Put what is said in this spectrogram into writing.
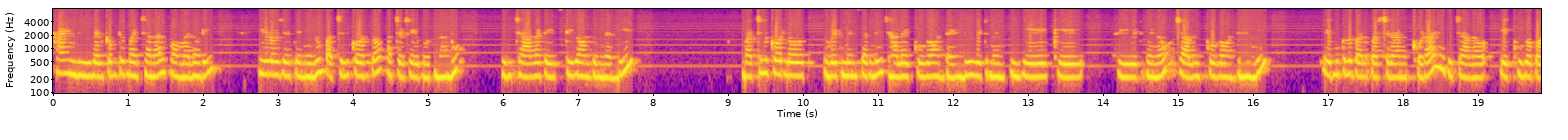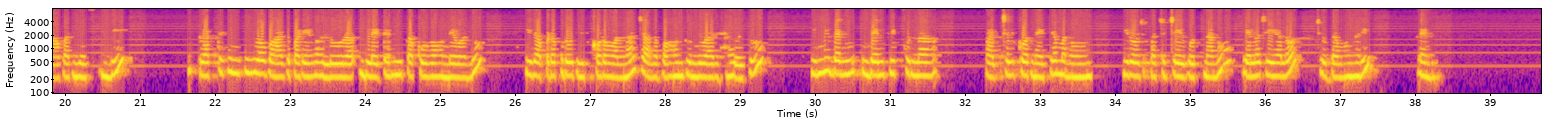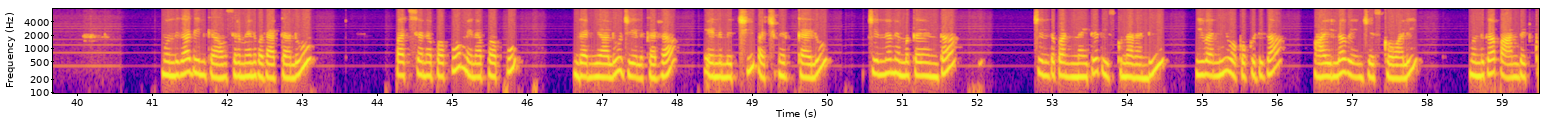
Hi అండి welcome to my channel Melody ఈరోజు అయితే నేను పచ్చడి కూరతో పచ్చడి చేయబోతున్నాను. ఇది చాలా టేస్టీగా ఉంటుందండి. పచ్చడి కూరలో విటమిన్స్ అన్ని చాలా ఎక్కువగా ఉంటాయండి. Vitamin C A K C vitamin చాలా ఎక్కువగా ఉంటాయండి ఎముకలు బలపరచడానికి కూడా ఇది చాలా ఎక్కువగా బాగా పనిచేస్తుంది. రక్తహీనతలో బాధపడే వాళ్ళు బ్లడ్ అనేది తక్కువగా ఉండేవాళ్ళు ఇది అప్పుడప్పుడు తీసుకోవడం వలన చాలా బాగుంటుంది వారి హెల్త్. ఇన్ని బెన్ బెనిఫిట్స్ ఉన్న పచ్చల కూరని అయితే మనం ఈరోజు పచ్చడి చేయబోతున్నాను. ఎలా చేయాలో చూద్దాము మరి. రండి. ముందుగా దీనికి అవసరమైన పదార్థాలు పచ్చనపప్పు మినపప్పు ధనియాలు జీలకర్ర ఎండుమిర్చి పచ్చిమిరపకాయలు చిన్న నిమ్మకాయ అంతా చింతపండుని అయితే తీసుకున్నానండి. ఇవన్నీ ఒక్కొక్కటిగా ఆయిల్లో వేయించేసుకోవాలి. ముందుగా పాన్ పెట్టుకో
